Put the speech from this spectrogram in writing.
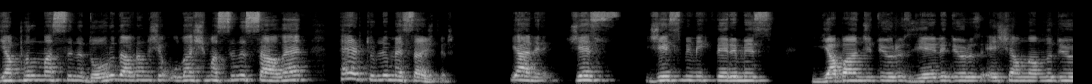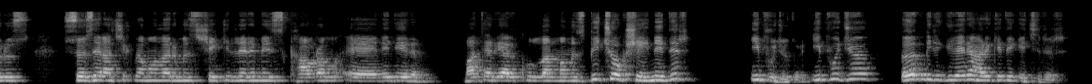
yapılmasını, doğru davranışa ulaşmasını sağlayan her türlü mesajdır. Yani jest, jest mimiklerimiz, yabancı diyoruz, yerli diyoruz, eş anlamlı diyoruz sözel açıklamalarımız, şekillerimiz, kavram e, ne diyelim, materyal kullanmamız birçok şey nedir? İpucudur. İpucu ön bilgileri harekete geçirir.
